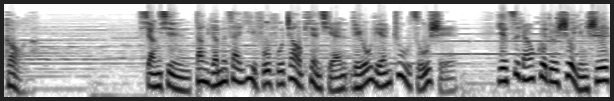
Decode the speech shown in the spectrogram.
够了。相信当人们在一幅幅照片前流连驻足时，也自然会对摄影师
